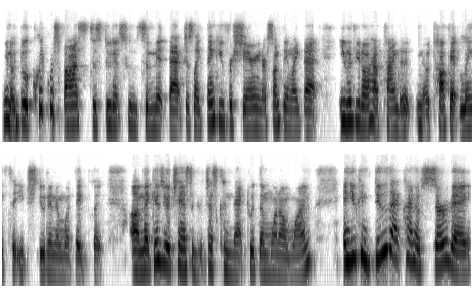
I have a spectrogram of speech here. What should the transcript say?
you know, do a quick response to students who submit back, just like, thank you for sharing or something like that, even if you don't have time to, you know, talk at length to each student and what they put. Um, that gives you a chance to just connect with them one-on-one. And you can do that kind of survey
